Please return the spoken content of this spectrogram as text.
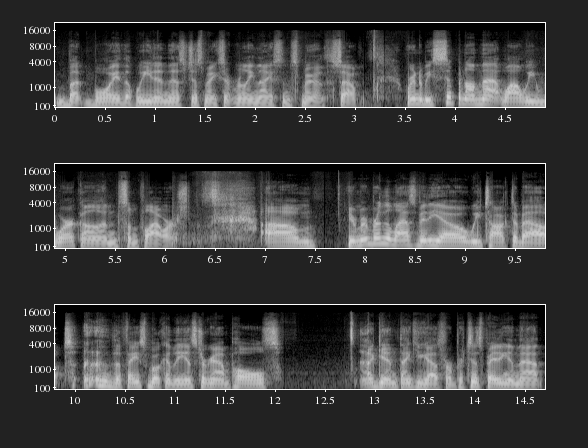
but boy, the wheat in this just makes it really nice and smooth. So we're going to be sipping on that while we work on some flowers. Um, you remember in the last video, we talked about the Facebook and the Instagram polls. Again, thank you guys for participating in that.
